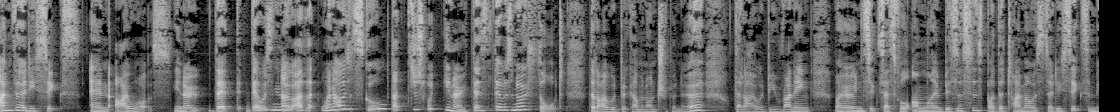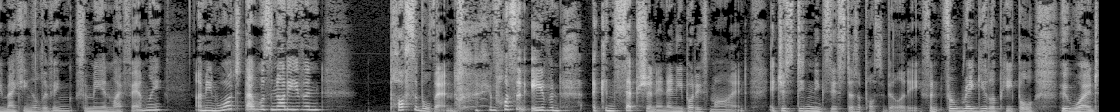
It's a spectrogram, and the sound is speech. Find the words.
I'm 36 and I was, you know, that there was no other when I was at school, that just what, you know, there was no thought that I would become an entrepreneur, that I would be running my own successful online businesses by the time I was 36 and be making a living for me and my family. I mean, what? That was not even possible then. it wasn't even a conception in anybody's mind. It just didn't exist as a possibility for, for regular people who weren't,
